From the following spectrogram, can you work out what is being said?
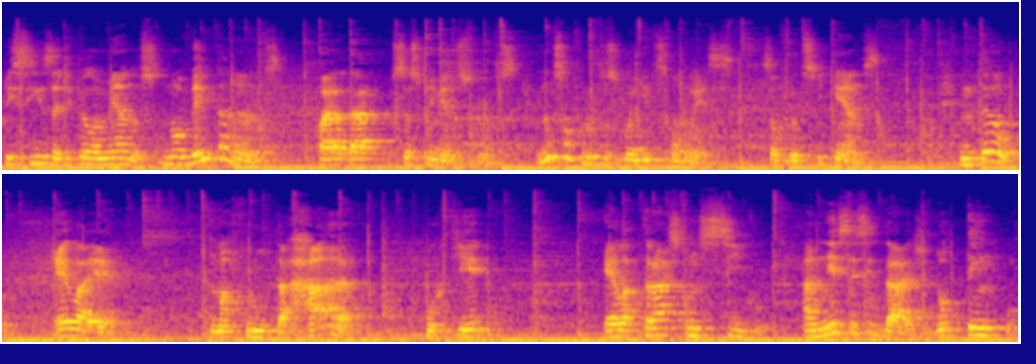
precisa de pelo menos 90 anos para dar os seus primeiros frutos. Não são frutos bonitos como esses, são frutos pequenos. Então, ela é uma fruta rara porque ela traz consigo a necessidade do tempo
